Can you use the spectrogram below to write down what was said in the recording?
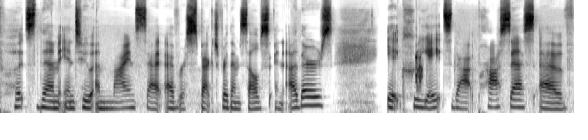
puts them into a mindset of respect for themselves and others. It creates that process of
